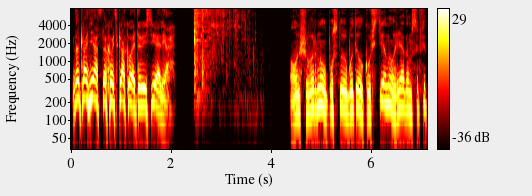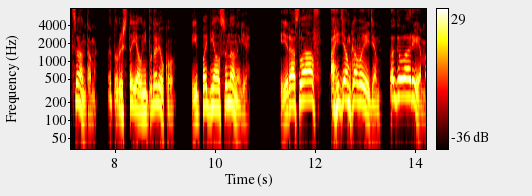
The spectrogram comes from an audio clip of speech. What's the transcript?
«Наконец-то хоть какое-то веселье! Он швырнул пустую бутылку в стену рядом с официантом, который стоял неподалеку, и поднялся на ноги. «Ярослав, пойдем-ка выйдем, поговорим».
